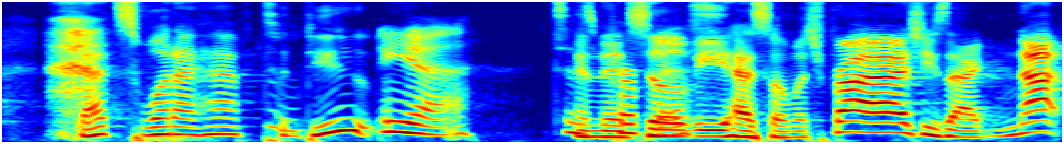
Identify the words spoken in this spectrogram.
that's what i have to do Yeah. And then purpose. sylvie has so much pride she's like not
